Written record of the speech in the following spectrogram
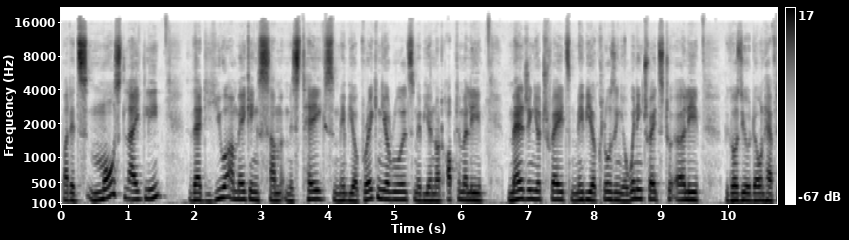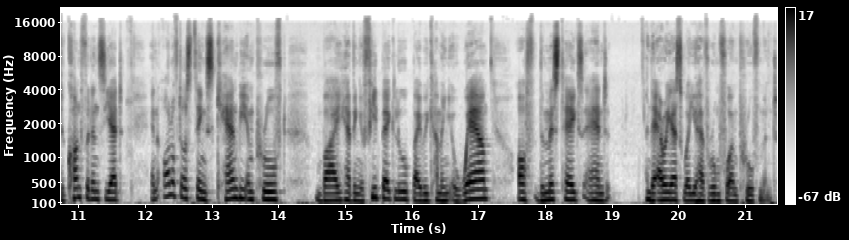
but it's most likely that you are making some mistakes. Maybe you're breaking your rules, maybe you're not optimally managing your trades, maybe you're closing your winning trades too early because you don't have the confidence yet. And all of those things can be improved by having a feedback loop, by becoming aware of the mistakes and the areas where you have room for improvement.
